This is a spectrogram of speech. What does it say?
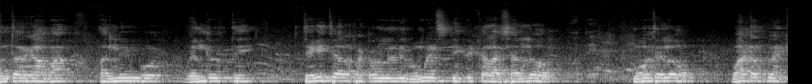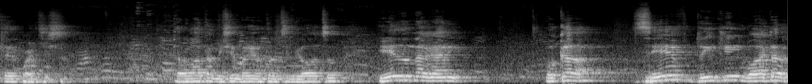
అంతర్గామ పల్లీపూర్ వెల్దుర్తి జగిత్యాల పట్టణంలోని ఉమెన్స్ డిగ్రీ కళాశాలలో మోతెలో వాటర్ ప్లాంట్లు ఏర్పాటు చేశాం. తర్వాత మిషన్ భగీరథ వచ్చింది కావచ్చు. ఏదున్నా కానీ ఒక సేఫ్ డ్రింకింగ్ వాటర్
